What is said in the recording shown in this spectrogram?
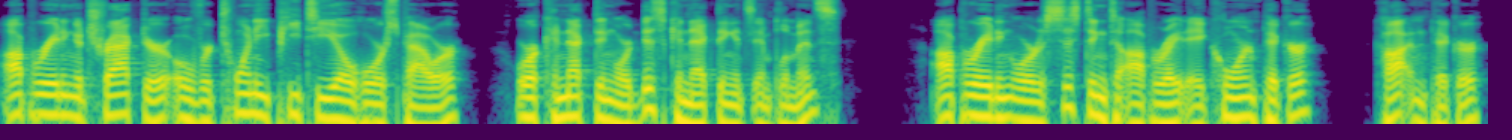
Operating a tractor over 20 PTO horsepower, or connecting or disconnecting its implements, operating or assisting to operate a corn picker, cotton picker,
